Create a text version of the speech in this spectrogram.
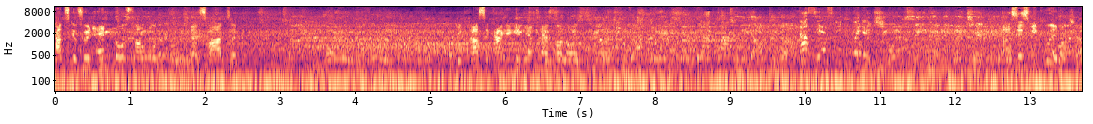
kannst gefühlt endlos nach oben gucken. Das ist Wahnsinn. Und die krasse Kacke geht jetzt erstmal los. Das hier ist wie Quidditch. Das ist wie Quidditch. Ja.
